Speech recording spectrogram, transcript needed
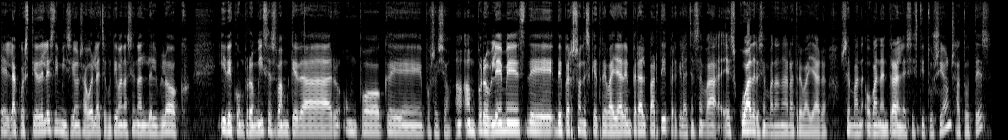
eh, la qüestió de les dimissions. A l'executiva nacional del bloc i de compromís es vam quedar un poc, eh, pues això, amb problemes de, de persones que treballaren per al partit, perquè la gent se'n va, els quadres se'n van anar a treballar se van, o van entrar en les institucions, a totes,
